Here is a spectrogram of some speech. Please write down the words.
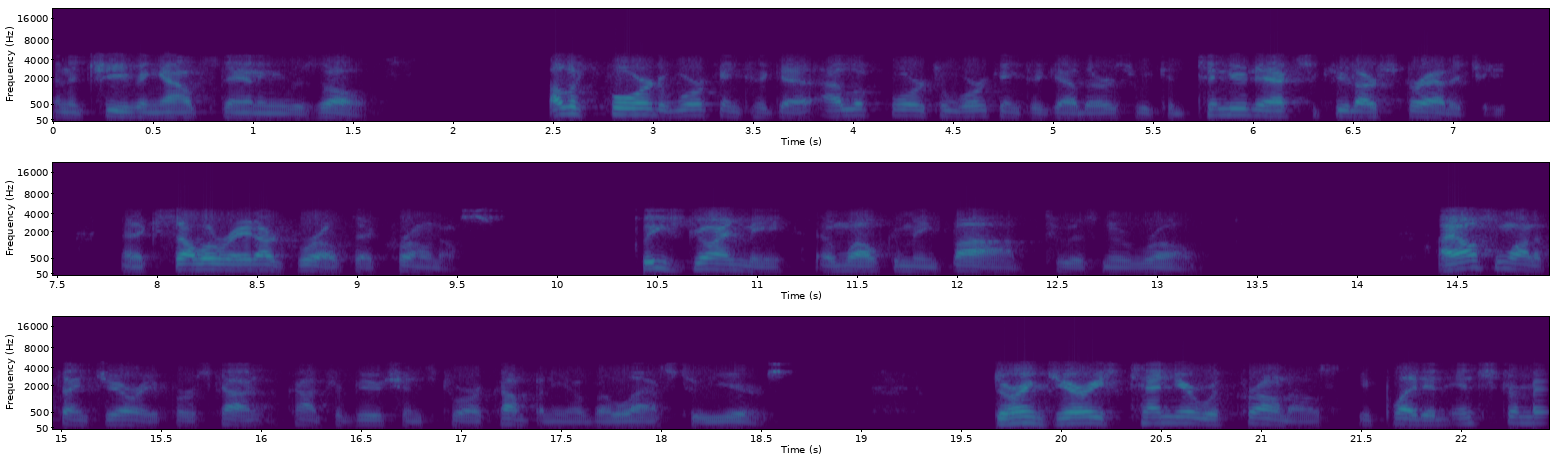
and achieving outstanding results. I look forward to working together as we continue to execute our strategy and accelerate our growth at Cronos. Please join me in welcoming Bob to his new role. I also want to thank Jerry for his contributions to our company over the last two years. During Jerry's tenure with Cronos, he played an instrumental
